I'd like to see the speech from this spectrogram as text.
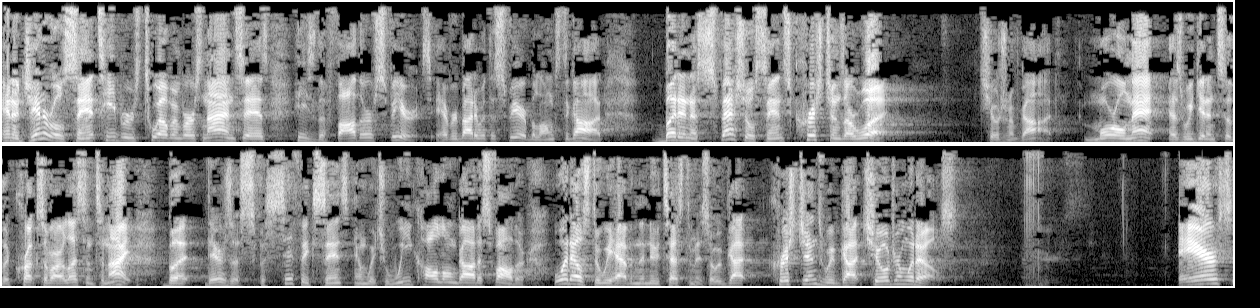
In a general sense, Hebrews 12 and verse 9 says He's the Father of spirits. Everybody with a spirit belongs to God. But in a special sense, Christians are what? Children of God more on that as we get into the crux of our lesson tonight, but there's a specific sense in which we call on God as Father. What else do we have in the New Testament? So we've got Christians, we've got children, what else? Heirs.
